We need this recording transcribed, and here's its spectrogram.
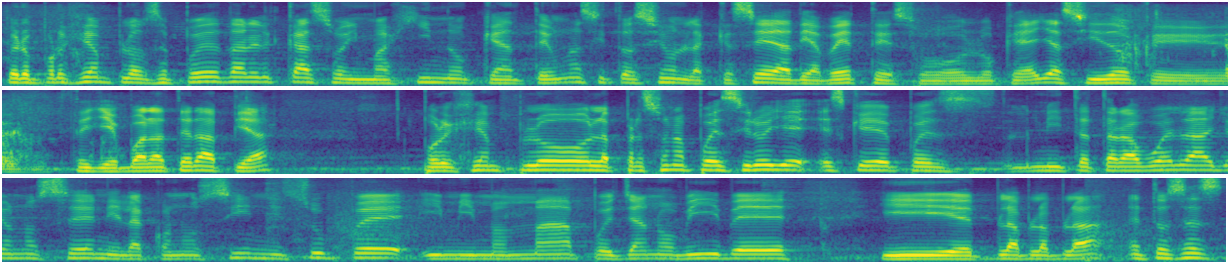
pero por ejemplo, se puede dar el caso, imagino que ante una situación, la que sea, diabetes o lo que haya sido que te llevó a la terapia, por ejemplo, la persona puede decir, oye, es que pues mi tatarabuela yo no sé, ni la conocí, ni supe, y mi mamá pues ya no vive, y eh, bla, bla, bla. Entonces,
